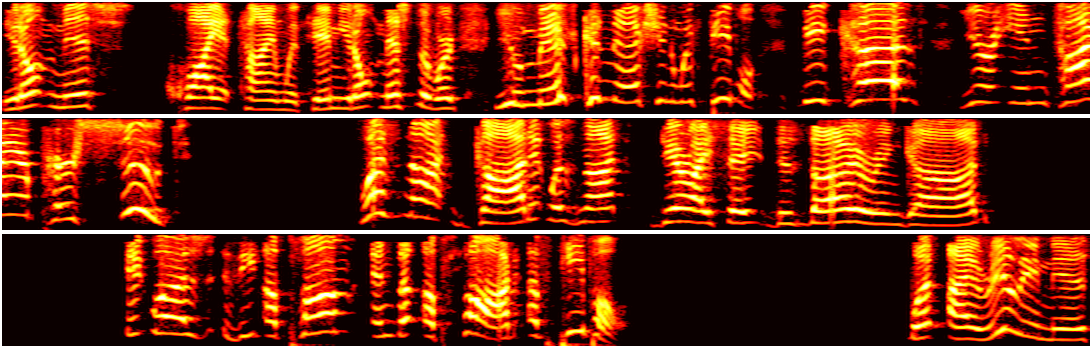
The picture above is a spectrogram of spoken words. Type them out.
You don't miss quiet time with him. You don't miss the word. You miss connection with people because your entire pursuit was not God. It was not, dare I say, desiring God. It was the aplomb and the applaud of people. What I really miss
